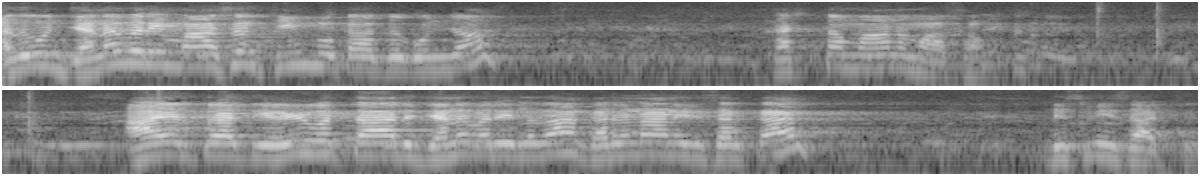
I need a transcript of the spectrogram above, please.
அதுவும் ஜனவரி மாதம் திமுகவுக்கு கொஞ்சம் கஷ்டமான மாதம் ஆயிரத்தி தொள்ளாயிரத்தி எழுபத்தாறு ஜனவரியில் தான் கருணாநிதி சர்க்கார் டிஸ்மிஸ் ஆச்சு.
